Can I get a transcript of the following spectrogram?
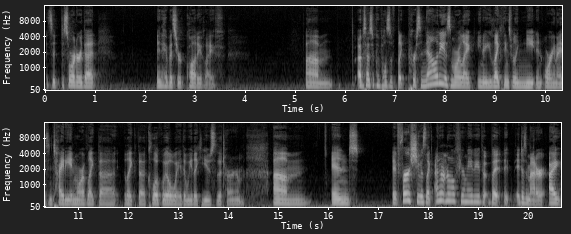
it's a disorder that inhibits your quality of life. Um, obsessive compulsive like personality is more like you know you like things really neat and organized and tidy and more of like the like the colloquial way that we like use the term um and at first she was like, I don't know if you're maybe, but, but it, it doesn't matter. I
